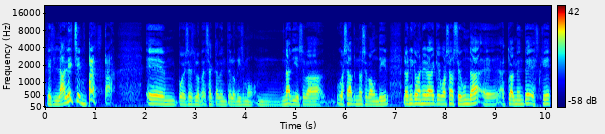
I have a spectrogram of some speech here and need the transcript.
que es la leche en pasta. Eh, pues es lo, exactamente lo mismo. Mm, nadie se va, WhatsApp no se va a hundir. La única manera de que WhatsApp se hunda eh, actualmente es que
